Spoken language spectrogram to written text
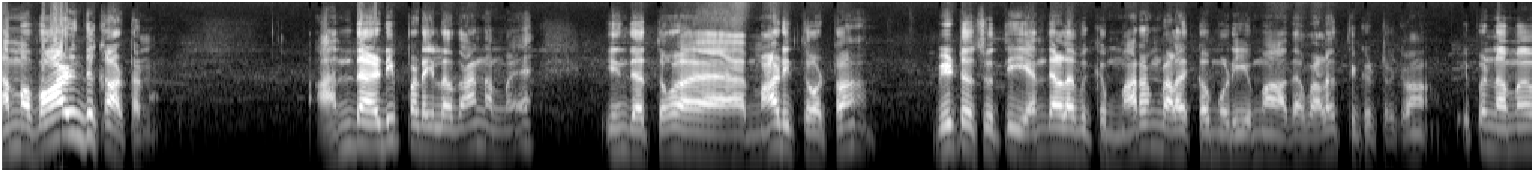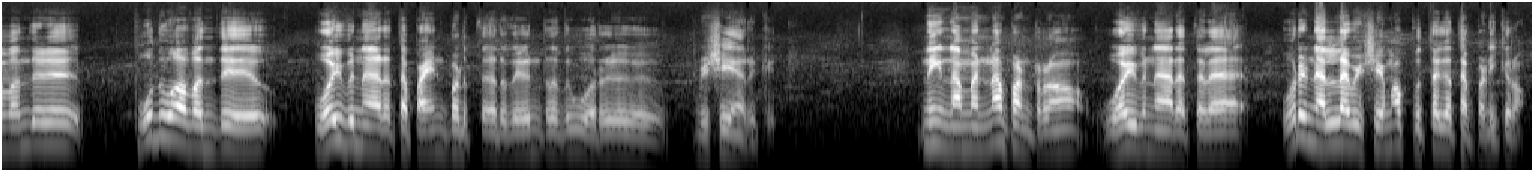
நம்ம வாழ்ந்து காட்டணும். அந்த அடிப்படையில் தான் நம்ம இந்த தோ மாடி தோட்டம் வீட்டை சுற்றி எந்த அளவுக்கு மரம் வளர்க்க முடியுமோ அதை வளர்த்துக்கிட்டு இருக்கோம். இப்போ நம்ம வந்து பொதுவாக வந்து ஓய்வு நேரத்தை பயன்படுத்துறதுன்றது ஒரு விஷயம் இருக்குது இன்றைக்கி நம்ம என்ன பண்ணுறோம் ஓய்வு நேரத்தில் ஒரு நல்ல விஷயமா புத்தகத்தை படிக்கிறோம்.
